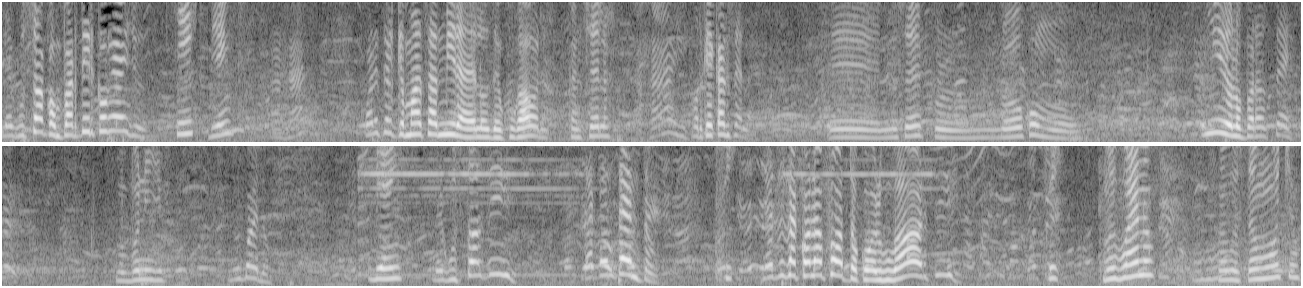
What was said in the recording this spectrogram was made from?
¿Le gustó compartir con ellos? Sí. Bien. ¿Cuál es el que más admira de los de jugadores? Cancela. Ajá, ¿y por qué cancela? Eh, no sé, por luego como Un ídolo para usted. muy bonillo. Muy bueno. Bien. ¿Le gustó sí? ¿Está contento? Sí. ¿Ya se sacó la foto con el jugador? Sí. Sí. Muy bueno, me gustó mucho.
